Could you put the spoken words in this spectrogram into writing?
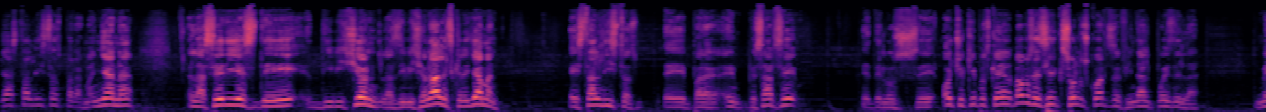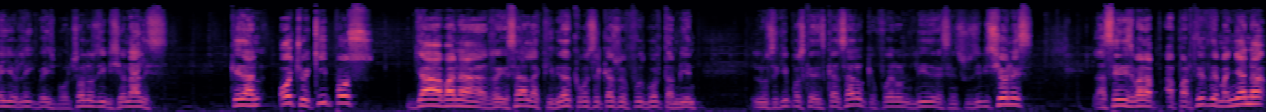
ya están listas para mañana las series de división, las divisionales que le llaman. Están listas. Eh, para empezarse eh, de los ocho equipos que hay, vamos a decir que son los cuartos de final pues de la Major League Baseball, son los divisionales. Quedan ocho equipos, ya van a regresar a la actividad, como es el caso de fútbol también. Los equipos que descansaron, que fueron líderes en sus divisiones. Las series van a, a partir de mañana.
